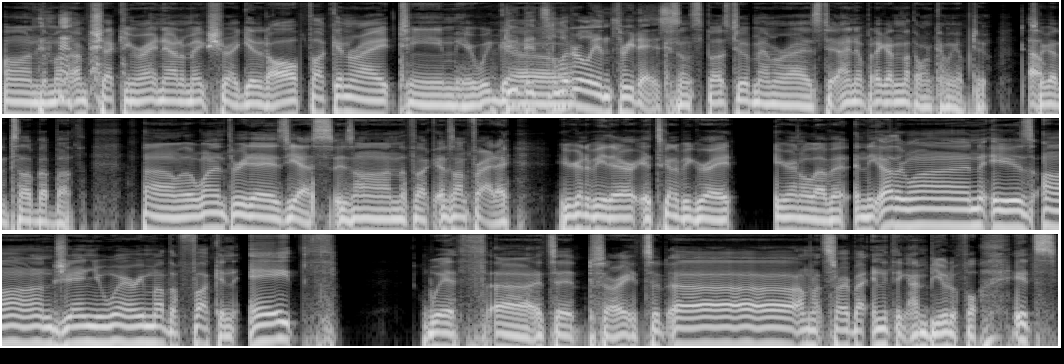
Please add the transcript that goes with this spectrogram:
on the mo- I'm checking right now to make sure I get it all fucking right. Team, here we go. Dude, it's literally in three days. because I'm supposed to have memorized it. I know, but I got another one coming up too, so Oh. I got to tell about both. Um, the one in three days, yes, is on the fuck. It's on Friday. You're gonna be there. It's gonna be great. You're gonna love it. And the other one is on January motherfucking eighth. With uh, it's at sorry, it's at uh, I'm not sorry about anything. I'm beautiful. It's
